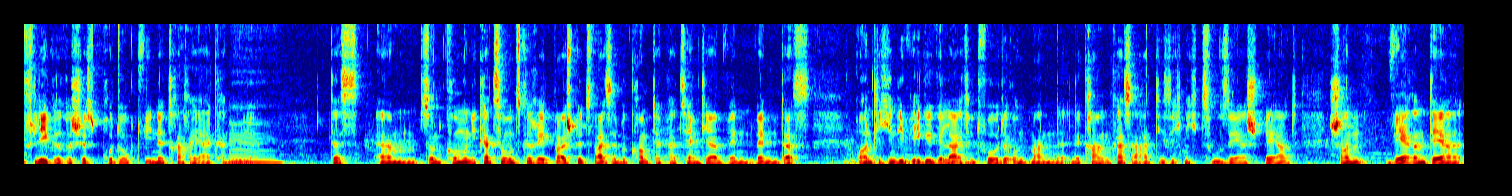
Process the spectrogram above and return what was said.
pflegerisches Produkt wie eine Trachealkanüle. Mm. Das, ähm, so ein Kommunikationsgerät beispielsweise bekommt der Patient ja, wenn, wenn das ordentlich in die Wege geleitet wurde und man eine Krankenkasse hat, die sich nicht zu sehr sperrt, schon während der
